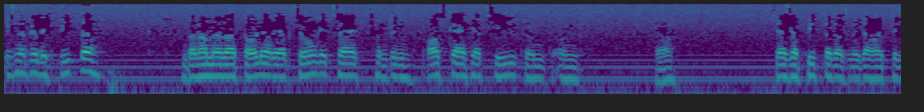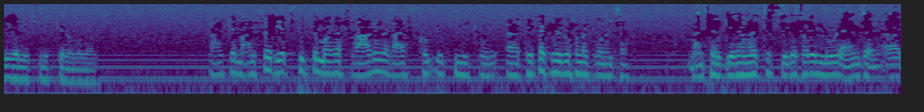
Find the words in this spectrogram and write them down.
Das ist natürlich bitter. Und dann haben wir eine tolle Reaktion gezeigt, haben den Ausgleich erzielt und, und ja, sehr, sehr bitter, dass wir da heute wieder nichts mitgenommen haben. Danke, Manfred. Jetzt bitte mal eine Frage. Der Ralf kommt mit dem Mikro. Äh, Peter Klöber von der Kronenzeit. Manchmal geht man halt das jeder vor dem 0-1 an. Äh,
